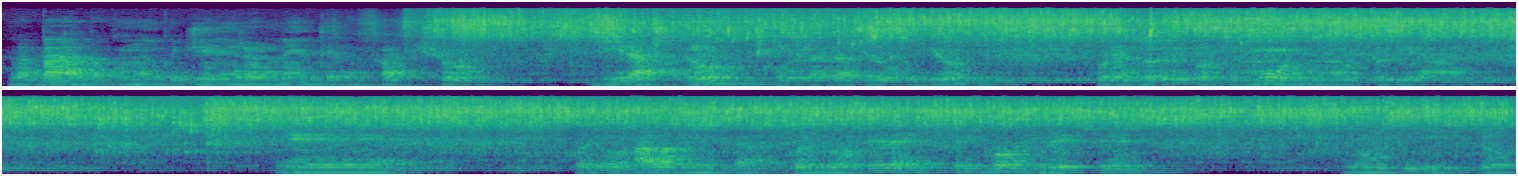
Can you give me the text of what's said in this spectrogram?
la barba comunque generalmente la faccio di rado con il rasoio, con il rasoio proprio molto molto di rado. E quello alla metà, quello elettrico invece lo utilizzo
